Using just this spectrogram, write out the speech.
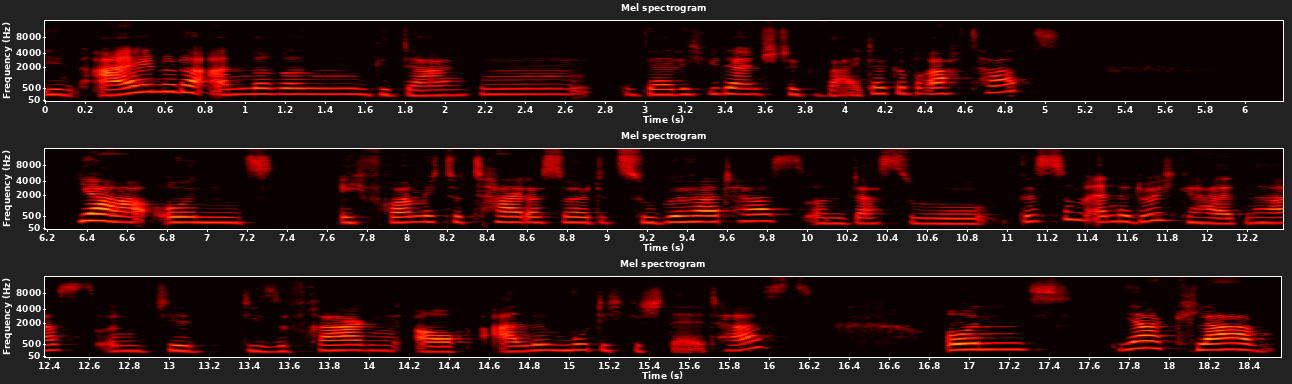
den ein oder anderen Gedanken, der dich wieder ein Stück weitergebracht hat. Ja, und ich freue mich total, dass du heute zugehört hast und dass du bis zum Ende durchgehalten hast und dir diese Fragen auch alle mutig gestellt hast. Und ja, klar,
